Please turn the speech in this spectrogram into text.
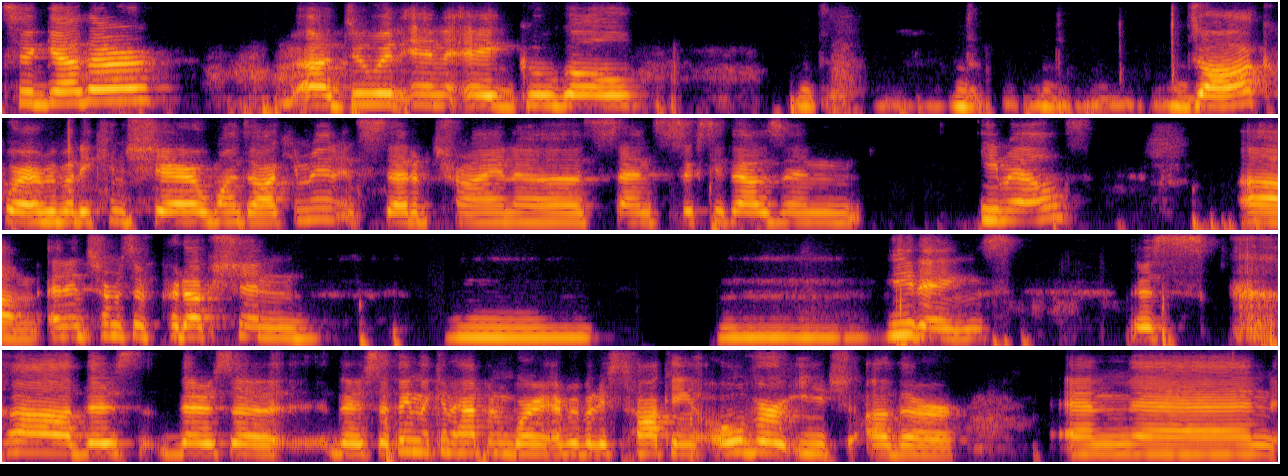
together, uh, do it in a Google Doc where everybody can share one document instead of trying to send 60,000 emails. Um, and in terms of production meetings, there's uh, there's there's a there's a thing that can happen where everybody's talking over each other. And then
